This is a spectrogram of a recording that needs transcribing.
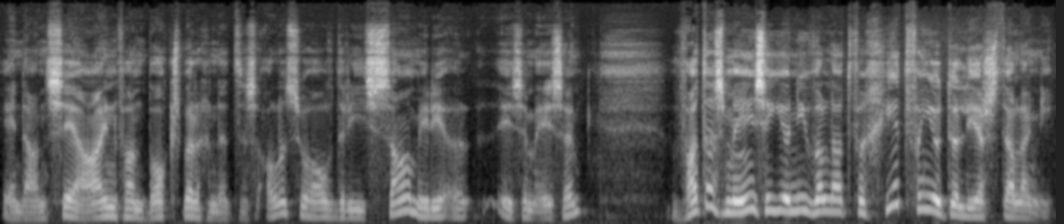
En dan sê Hein van Boksburg en dit is alles so half 3 saam hierdie uh, SMS'e. Wat as mense jou nie wil laat vergeet van jou teleurstelling nie?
